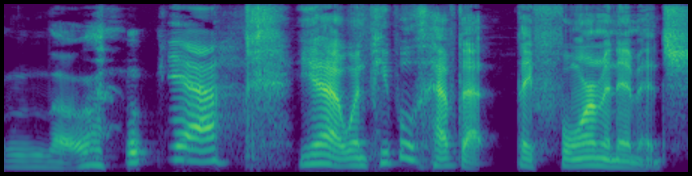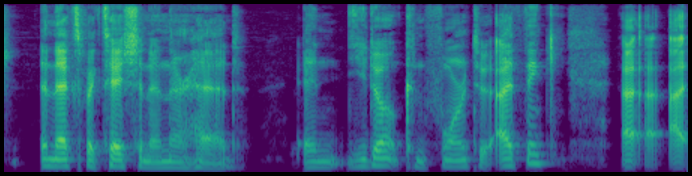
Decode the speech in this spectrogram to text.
no. yeah. Yeah. When people have that, they form an image, an expectation in their head, and you don't conform to it. I think I, I,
